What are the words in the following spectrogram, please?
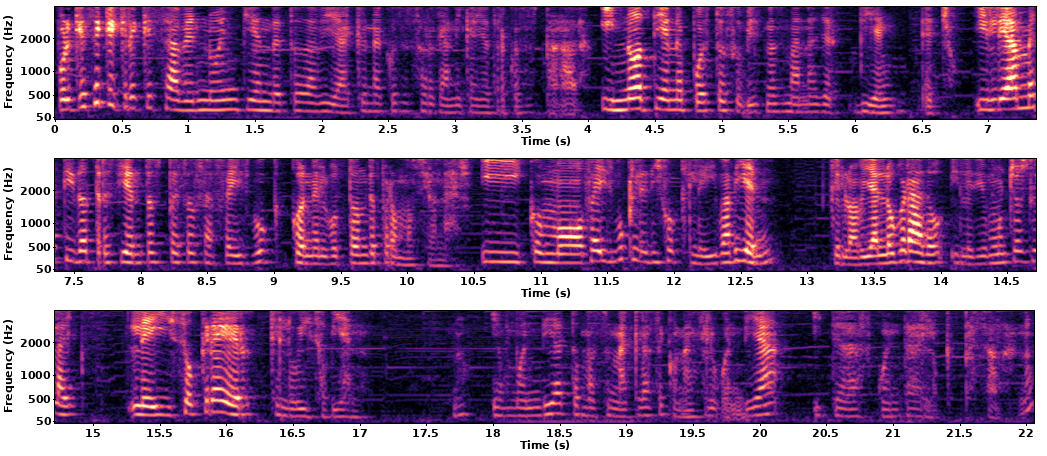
Porque ese que cree que sabe no entiende todavía que una cosa es orgánica y otra cosa es pagada. Y no tiene puesto su business manager bien hecho. Y le ha metido 300 pesos a Facebook con el botón de promocionar. Y como Facebook le dijo que le iba bien, que lo había logrado y le dio muchos likes, le hizo creer que lo hizo bien. ¿no? Y un buen día tomas una clase con Ángel Buendía y te das cuenta de lo que pasaba, ¿no?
